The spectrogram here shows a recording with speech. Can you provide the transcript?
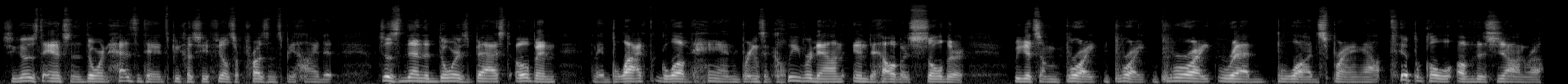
She goes to answer the door and hesitates because she feels a presence behind it. Just then, the door is bashed open, and a black gloved hand brings a cleaver down into Helga's shoulder. We get some bright, bright, bright red blood spraying out, typical of this genre.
